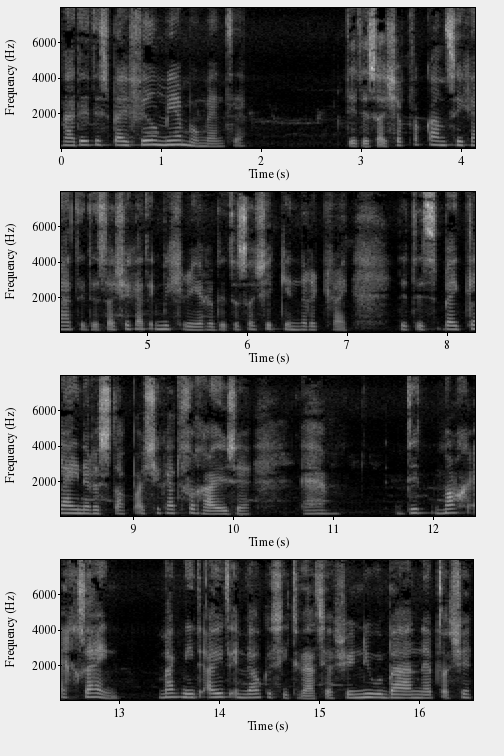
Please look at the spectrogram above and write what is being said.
Maar dit is bij veel meer momenten. Dit is als je op vakantie gaat, dit is als je gaat immigreren, dit is als je kinderen krijgt. Dit is bij kleinere stappen, als je gaat verhuizen. Uh, dit mag er zijn. Maakt niet uit in welke situatie. Als je een nieuwe baan hebt, als je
